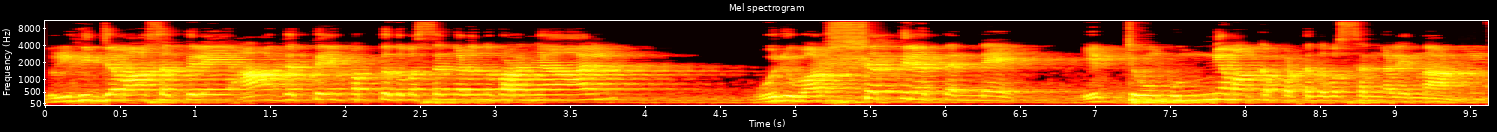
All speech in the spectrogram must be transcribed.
ദുൽഹിജ മാസത്തിലെ ആദ്യത്തെ പത്ത് ദിവസങ്ങൾ എന്ന് പറഞ്ഞാൽ ഒരു വർഷത്തിലെ തന്നെ ഏറ്റവും പുണ്യമാക്കപ്പെട്ട ദിവസങ്ങൾ എന്നാണ്.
